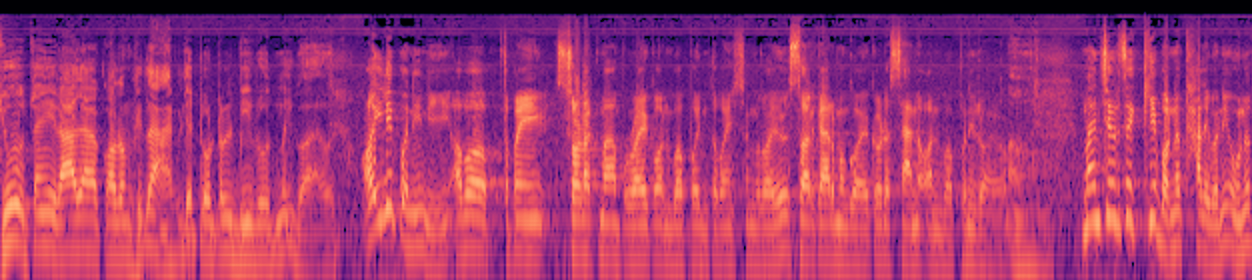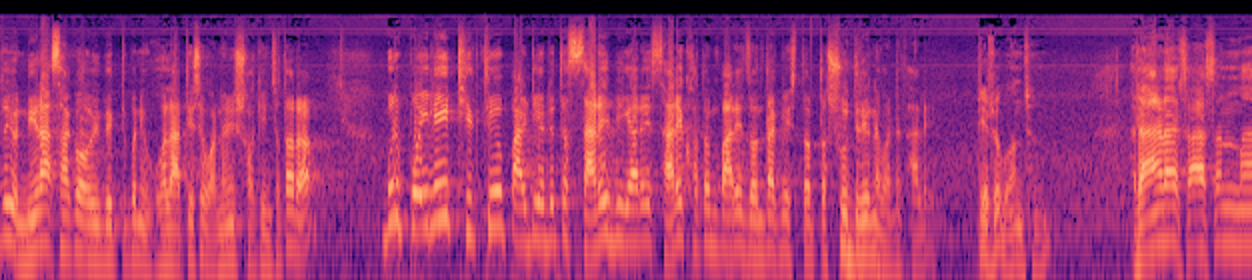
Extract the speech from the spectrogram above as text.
त्यो चाहिँ राजाको कदमसित हामी चाहिँ टोटल विरोधमै गयो। अहिले पनि नि अब तपाईँ सडकमा रहेको अनुभव पनि तपाईँसँग रह्यो सरकारमा गएको एउटा सानो अनुभव पनि रह्यो। मान्छेहरू चाहिँ के भन्न थाल्यो भने हुन त यो निराशाको अभिव्यक्ति पनि होला त्यसो भन्न पनि सकिन्छ। तर बरु पहिल्यै ठिक थियो पार्टीहरूले त साह्रै बिगारे साह्रै खतम पारे जनताको स्तर त सुध्रिएन भन्न थाले। त्यसो भन्छन्। राणा शासनमा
